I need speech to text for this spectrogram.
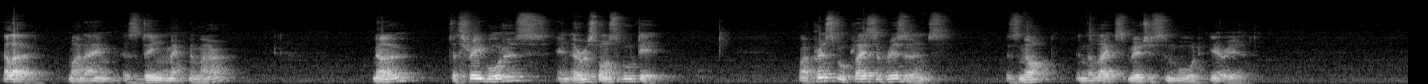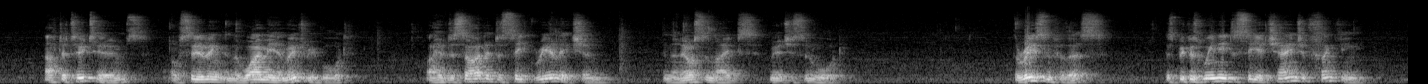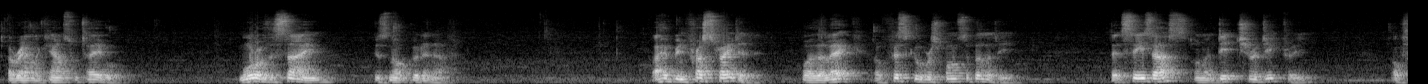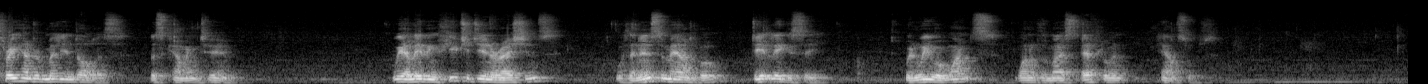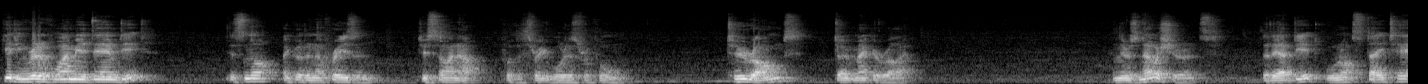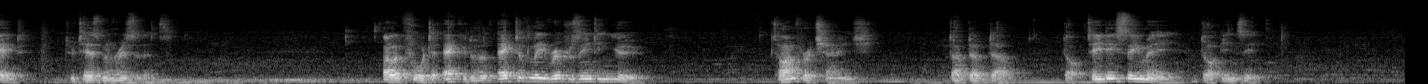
Hello, my name is Dean McNamara. No to Three Waters and irresponsible debt. My principal place of residence is not in the Lakes Murchison Ward area. After two terms of serving in the Waimea Moutere Ward, I have decided to seek re-election in the Nelson Lakes Murchison Ward. The reason for this is because we need to see a change of thinking around the council table. More of the same is not good enough. I have been frustrated by the lack of fiscal responsibility that sees us on a debt trajectory of $300 million this coming term. We are leaving future generations with an insurmountable debt legacy when we were once one of the most affluent councils. Getting rid of Waimea Dam debt is not a good enough reason to sign up for the Three Waters reform. Two wrongs don't make a right. And there is no assurance that our debt will not stay tagged to Tasman residents. I look forward to actively representing you. Time for a change. www.tdcme.nz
